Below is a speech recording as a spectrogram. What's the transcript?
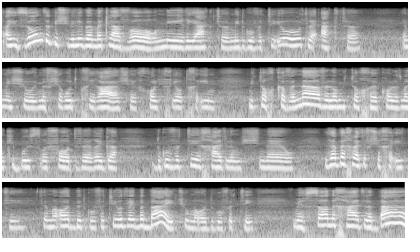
האיזון זה בשבילי באמת לעבור מריאקטור, מתגובתיות לאקטור. מישהו עם אפשרות בחירה שיכול לחיות חיים מתוך כוונה ולא מתוך אה, כל הזמן כיבוי שריפות ורגע תגובתי אחד למשנהו. זה בהחלט איפה שחייתי. הייתי מאוד בתגובתיות ובבית שהוא מאוד תגובתי. מאסון אחד לבא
